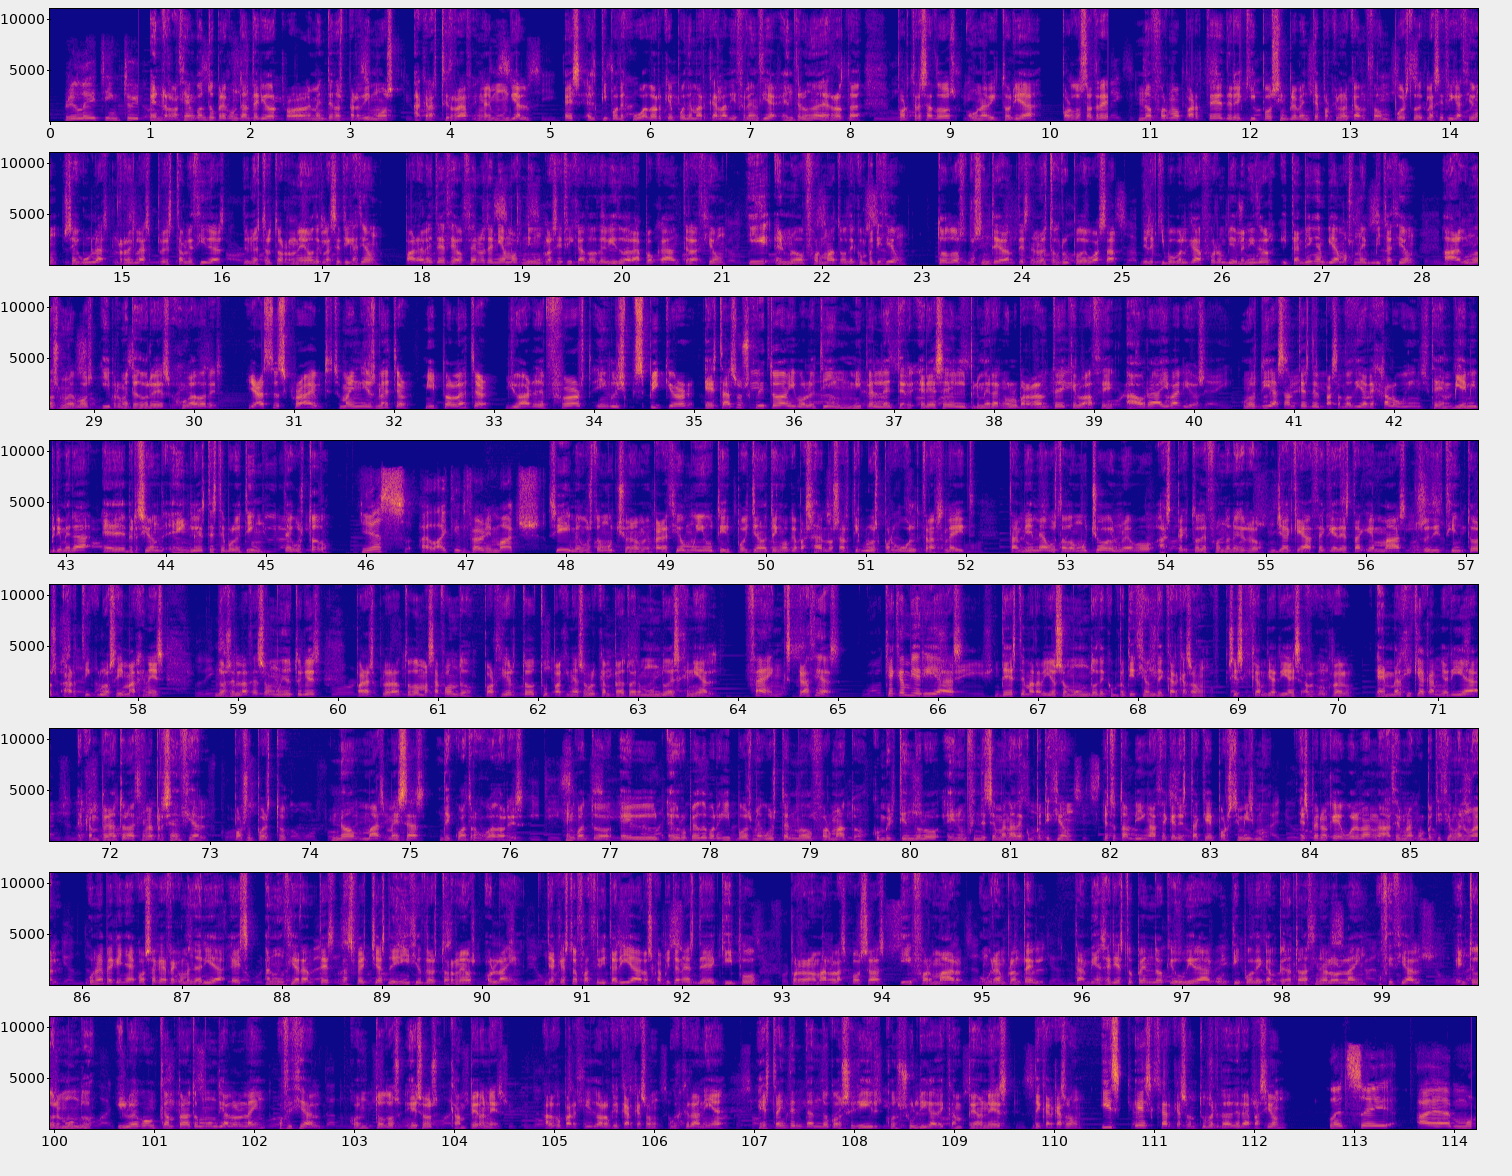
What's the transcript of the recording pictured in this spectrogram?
En relación con tu pregunta anterior, probablemente nos perdimos a Krusty Ruff en el Mundial. Es el tipo de jugador que puede marcar la diferencia entre una derrota por 3 a 2 o una victoria por 2 a 3. No formó parte del equipo simplemente porque no alcanzó un puesto de clasificación según las reglas preestablecidas de nuestro torneo de clasificación. Para el ETCOC no teníamos ningún clasificado debido a la poca antelación y el nuevo formato de competición. Todos los integrantes de nuestro grupo de WhatsApp del equipo belga fueron bienvenidos y también enviamos una invitación a algunos nuevos y prometedores jugadores. You are subscribed to my newsletter, Meeple Letter. You are the first English speaker. Estás suscrito a mi boletín, Meeple Letter. Eres el primer angloparlante que lo hace. Ahora hay varios. Unos días antes del pasado día de Halloween te envié mi primera eh, versión en inglés de este boletín. ¿Te gustó? Yes, I liked it very much. Sí, me gustó mucho, ¿no? me pareció muy útil, pues ya no tengo que pasar los artículos por Google Translate. También me ha gustado mucho el nuevo aspecto de fondo negro, ya que hace que destaquen más los distintos artículos e imágenes. Los enlaces son muy útiles para explorar todo más a fondo. Por cierto, tu página sobre el campeonato del mundo es genial. Thanks, gracias. ¿Qué cambiarías de este maravilloso mundo de competición de Carcassonne? Si es que cambiaríais algo, claro. En Bélgica cambiaría el Campeonato Nacional Presencial, por supuesto. No más mesas de cuatro jugadores. En cuanto al europeo de por equipos, me gusta el nuevo formato, convirtiéndolo en un fin de semana de competición. Esto también hace que destaque por sí mismo. Espero que vuelvan a hacer una competición anual. Una pequeña cosa que recomendaría es anunciar antes las fechas de inicio de los torneos online, ya que esto facilitaría a los capitanes de equipo programar las cosas y formar un gran plantel. También sería estupendo que hubiera algún tipo de campeonato nacional online oficial en todo el mundo y luego un campeonato mundial online oficial con todos esos campeones. Algo parecido a lo que Carcassonne Ucrania está intentando conseguir con su Liga de Campeones de Carcassonne. ¿Es Carcassonne tu verdadera pasión?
